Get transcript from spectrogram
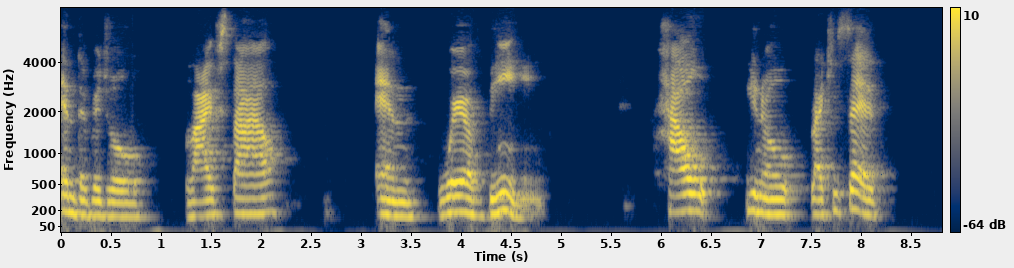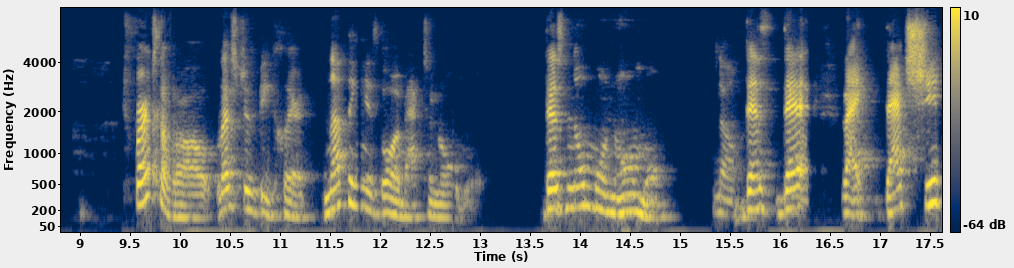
individual lifestyle and way of being. How, you know, like you said, first of all, let's just be clear nothing is going back to normal. There's no more normal. No. There's that like that shit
